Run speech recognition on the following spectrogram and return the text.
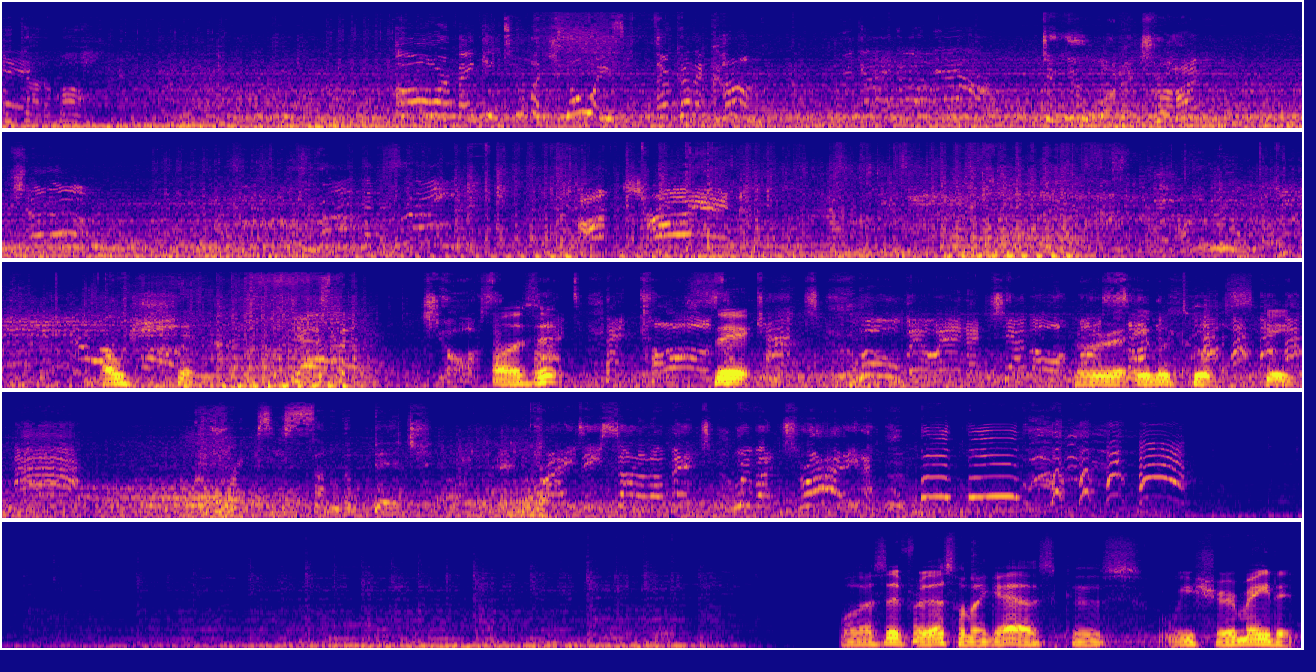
We got them all. Oh, we're making too much noise. They're gonna come. We gotta go now. Do you want to drive? Shut up! Ride the train. I'm trying! Oh shit. Gas back. Oh, that is it? bite And claws Sick. that catch. Who will hear the jabber of We my were able to escape. Crazy son of a bitch. Crazy son of a bitch with a train! Well, that's it for this one, I guess, because we sure made it.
